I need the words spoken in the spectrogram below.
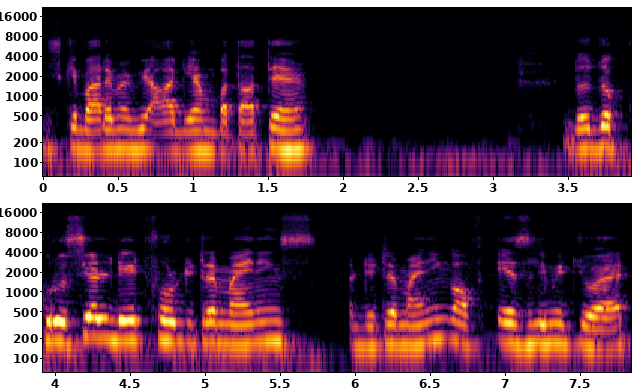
जिसके बारे में भी आगे हम बताते हैं। जो जो crucial date for determining determining of age limit जो है,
